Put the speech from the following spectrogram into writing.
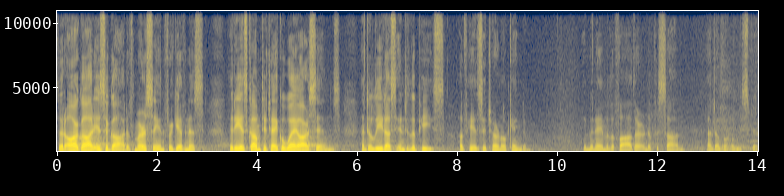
That our God is a God of mercy and forgiveness, that he has come to take away our sins and to lead us into the peace of his eternal kingdom. In the name of the Father, and of the Son, and of the Holy Spirit.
